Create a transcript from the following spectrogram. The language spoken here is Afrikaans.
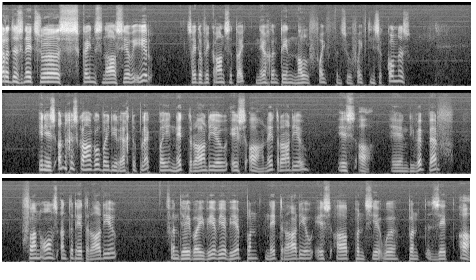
Ja, dit is net so skyns na 7 uur, Suid-Afrikaanse tyd, 19.05 en so 15 secondes, en jy is ingeskakeld by die rechte plek, by Net Radio SA, Net Radio SA, en die webwerf van ons internet radio, vind jy by www.netradiosa.co.za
